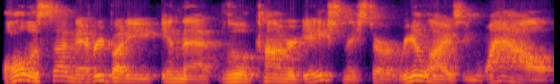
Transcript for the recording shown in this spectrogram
All of a sudden, everybody in that little congregation, they start realizing, wow,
